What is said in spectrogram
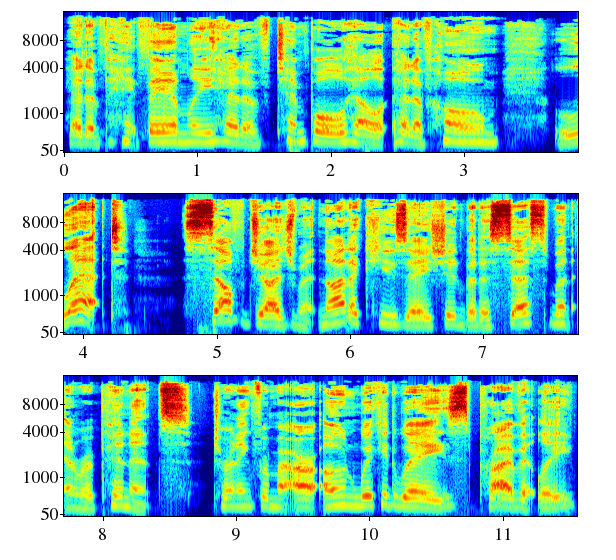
head of family, head of temple, head of home, let self judgment, not accusation, but assessment and repentance, turning from our own wicked ways privately,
